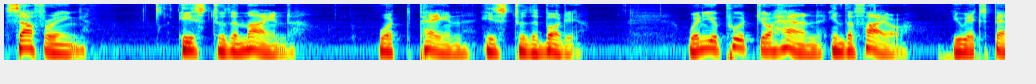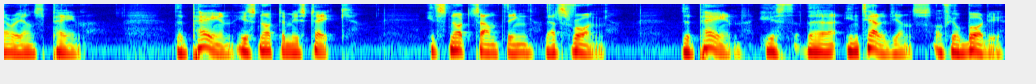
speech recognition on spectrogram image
Suffering is to the mind what pain is to the body. When you put your hand in the fire you experience pain. The pain is not a mistake. It's not something that's wrong. The pain is the intelligence of your body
